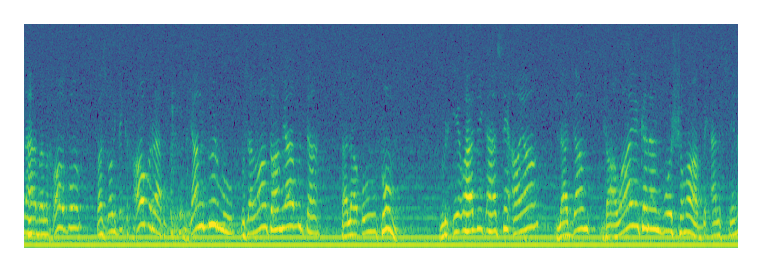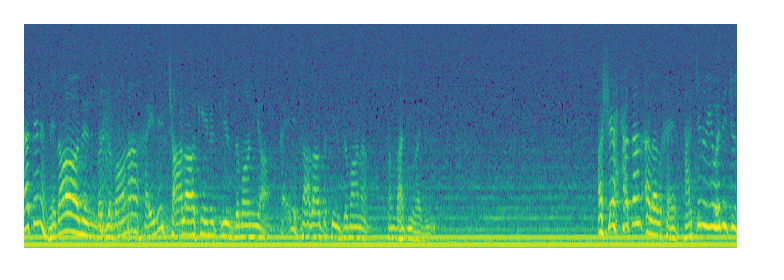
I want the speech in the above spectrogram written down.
ذهب الخوف پس وقت ایک خوف رفت، جنگ دور بو مسلمان کامیاب بودتا سلقوکم. یہ وحدی کہ ہستے آیا لگم دعوائے کنن کو شما بے السنت ہداد بزبانا خیلی چالاکین تیز زبانیا خیلی چالاک تیز زبانا کم بہتی وجی اشحتا علی الخیر. ہرچنو یہ ہوئی چیز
